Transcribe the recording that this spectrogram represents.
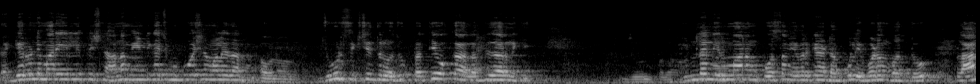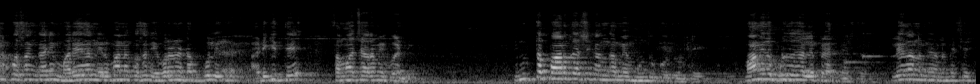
దగ్గరుండి మరీ ఇల్లు ఇప్పించిన అన్న మీ ఇంటికి వచ్చి ముప్పు వచ్చిన లేదన్న అవునవును. జూన్ సిక్స్టీన్త్ రోజు ప్రతి ఒక్క లబ్ధిదారునికి జూన్ ఇండ్ల నిర్మాణం కోసం ఎవరికైనా డబ్బులు ఇవ్వడం వద్దు. ప్లాన్ కోసం కానీ మరేదైనా నిర్మాణం కోసం ఎవరైనా డబ్బులు అడిగితే సమాచారం ఇవ్వండి. ఇంత పారదర్శకంగా మేము ముందుకు పోతుంటే మా మీద బురద చల్లే ప్రయత్నిస్తారు. లేదన్న మీ మెసేజ్?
